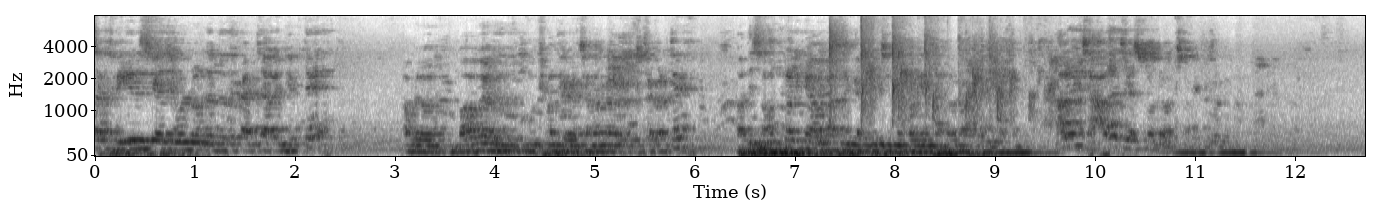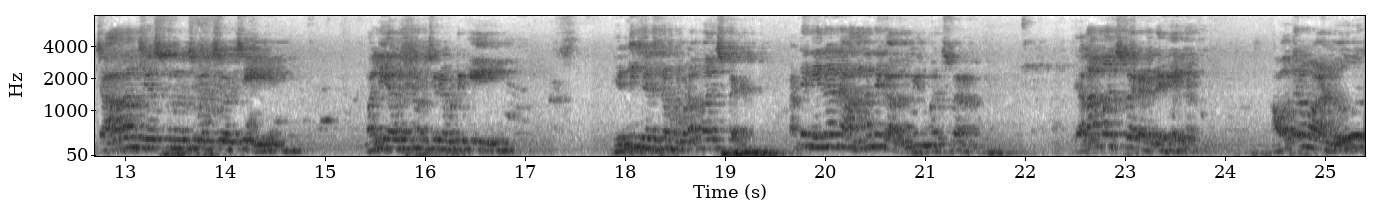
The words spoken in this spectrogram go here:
సార్ త్రీ ఇయర్స్కి ఎలిజిబిలిటీ ఉండదు పెంచాలని చెప్తే అప్పుడు బాబు గారు ముఖ్యమంత్రి గారు చంద్రబాబు గారు ఇష్టపడితే పది సంవత్సరాలకి అవకాశం కల్పించింది కూడా అలా అలాగే చాలా చేసుకుంటూ వచ్చాను చాలా చేసుకుని వచ్చి వచ్చి వచ్చి మళ్ళీ ఎలక్షన్ వచ్చేటప్పటికి ఎన్ని చేసినప్పుడు కూడా మర్చిపోయారు అంటే నేనే అందరినీ కాదు నేను మర్చిపోయాను. ఎలా మర్చిపోయారంటే అవతల వాళ్ళు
